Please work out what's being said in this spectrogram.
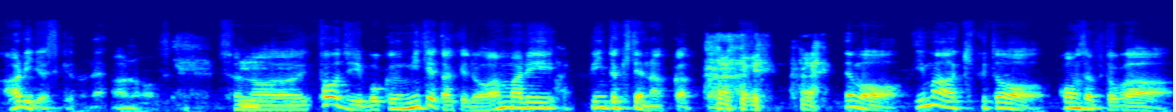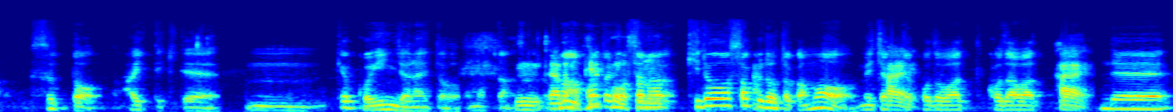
ありですけどね。あの、その、当時僕見てたけど、あんまりピンときてなかった。はい。はい。でも、今聞くと、コンセプトがスッと入ってきて、うん、結構いいんじゃないと思ったんですけど、うんまあ本当にその起動速度とかもめちゃくちゃこだわ,、こだわって、はいで、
